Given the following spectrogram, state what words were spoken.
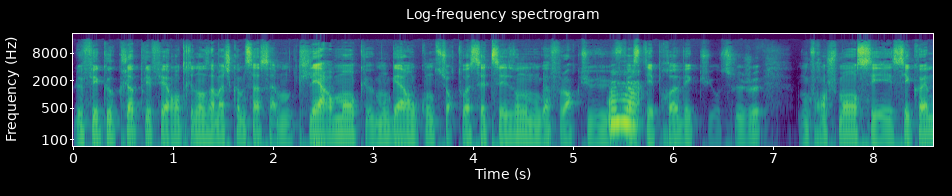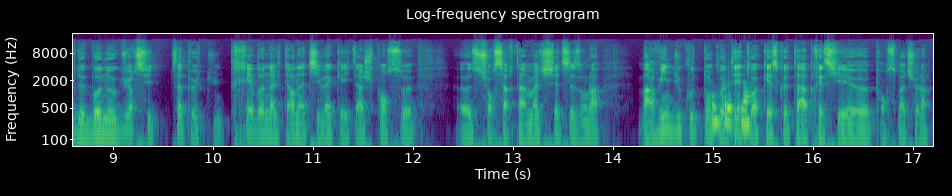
Le fait que Klopp les fait rentrer dans un match comme ça, ça montre clairement que mon gars, on compte sur toi cette saison, donc il va falloir que tu Mhm. fasses tes preuves et que tu hausses le jeu. Donc franchement, c'est c'est quand même de bon augure. C'est- Ça peut être une très bonne alternative à Keita, je pense, euh, euh, sur certains matchs cette saison-là. Marvin, du coup, de ton côté, toi, qu'est-ce que tu as apprécié euh, pour ce match-là?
